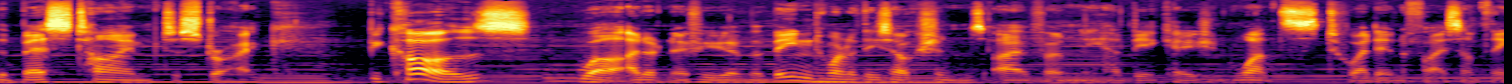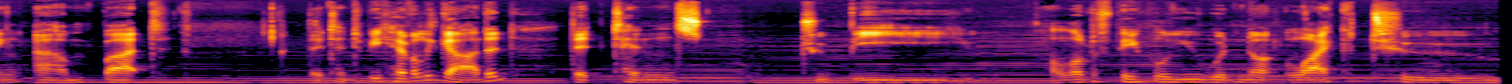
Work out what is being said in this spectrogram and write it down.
the best time to strike because, well, I don't know if you've ever been to one of these auctions. I've only had the occasion once to identify something, um, but they tend to be heavily guarded. There tends to be a lot of people you would not like to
